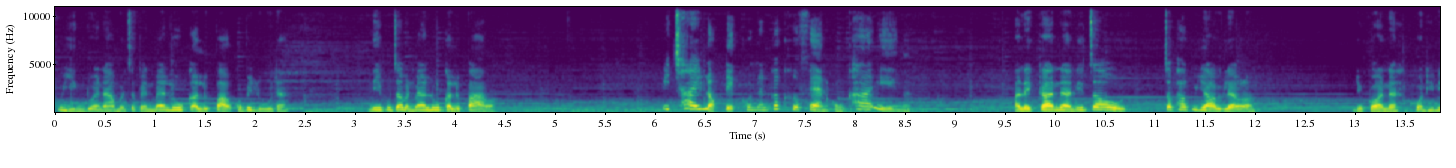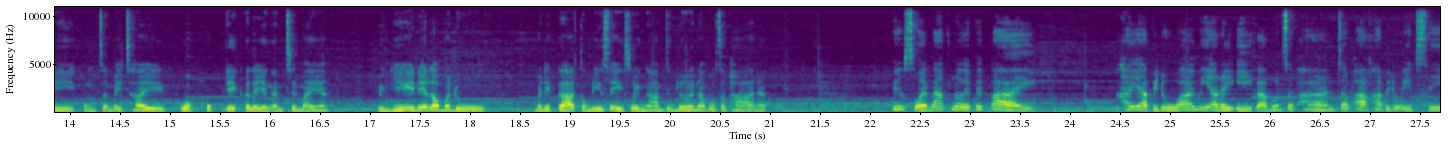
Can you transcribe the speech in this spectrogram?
ผู้หญิงด้วยนะ เหมือนจะเป็นแม่ลูกกันหรือเปล่าก็ไม่รู้นะ นี่พวกเจ้าเป็นแม่ลูกกันหรือเปล่าอะไม่ใช่หรอกเด็กคนนั้นก็คือแฟนของข้าเองอะอะไรกันน่ะนี่เจ้าเจ้าภาคผู้เยาว์อีกแล้วเหรอ เดี๋ยวก่อนนะ คนที่นี่คงจะไม่ใช่พวกคบเด็กอะไรอย่างนั้นใช่ไหมอะเวงยี่นี่เรามาดูบรรยากาศตรงนี้สิสวยงามจังเลยนะบนสะพานอะวิวสวยมากเลยไปไปข้าอยากไปดูว่ามีอะไรอีกอะบนสะพานเจ้าพาข้าไปดูอีกสิ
